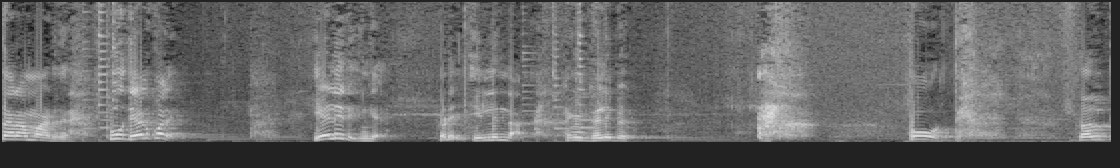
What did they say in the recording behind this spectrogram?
ಥರ ಮಾಡಿದ್ರೆ ಪೂತ್ ಹೇಳ್ಕೊಳ್ಳಿ. ಹೇಳಿರಿ ಹಿಂಗೆ. ನೋಡಿ, ಇಲ್ಲಿಂದ ಹಂಗೆ ಗಳಿಬೇಕು. ಪೂರ್ತಿ. ಸ್ವಲ್ಪ,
